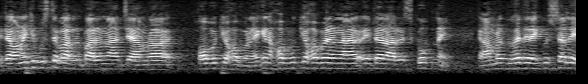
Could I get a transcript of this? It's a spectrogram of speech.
এটা অনেকে বুঝতে পারে পারে না যে আমরা হব কি হব না। এখানে হব কি হবে না, এটার আর স্কোপ নেই। কারণ আমরা দু হাজার একুশ সালে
